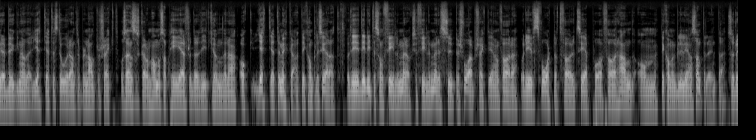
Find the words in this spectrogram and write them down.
dyra byggnader, jätte, jättestora entreprenadprojekt och sen så ska de ha massa PR för att dra dit kunderna och jätte, jättemycket annat. Det är komplicerat. Och det, det är lite som filmer också. Filmer är supersvåra projekt att genomföra och det är svårt att förutse på förhand om det kommer bli lönsamt eller inte. Så då,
